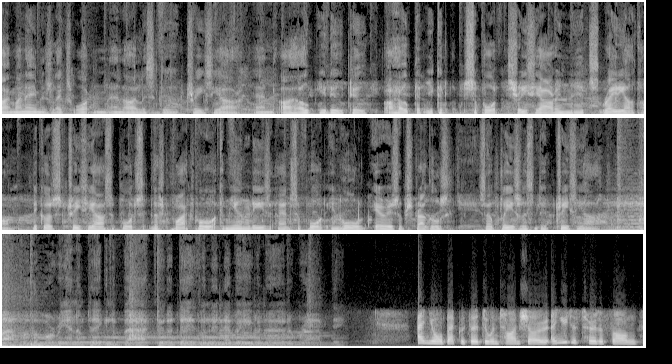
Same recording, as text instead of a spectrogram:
Hi, my name is Lex Wotton, and I listen to 3CR, and I hope you do too. I hope that you could support 3CR in its radiothon because 3CR supports the fight for communities and support in all areas of struggles. So please listen to 3CR. Brother Murray, and I'm taking it back to the days when they never even heard of rap. And you're back with the Doing Time show, and you just heard a song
